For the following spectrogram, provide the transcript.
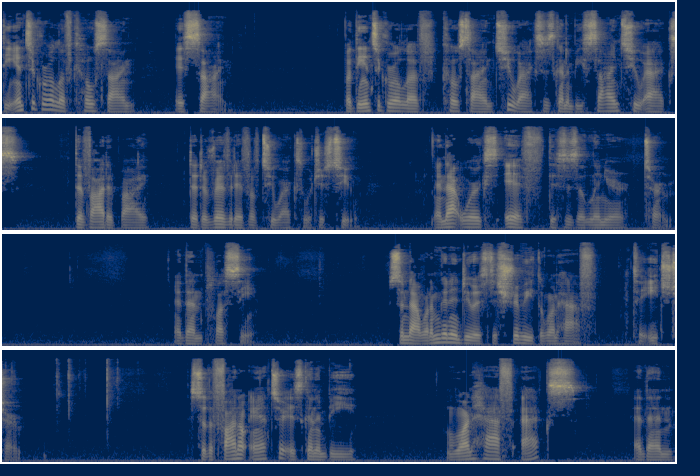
The integral of cosine is sine. But the integral of cosine 2x is going to be sine 2x divided by the derivative of 2x, which is 2. And that works if this is a linear term. And then plus c. So now what I'm going to do is distribute the 1 half to each term. So the final answer is going to be 1 half x, and then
